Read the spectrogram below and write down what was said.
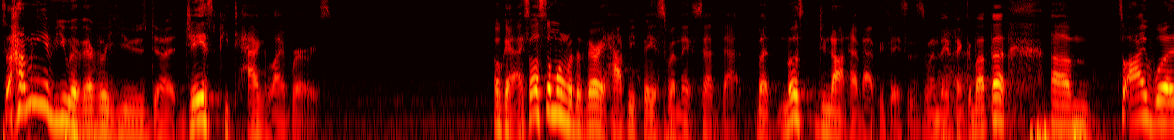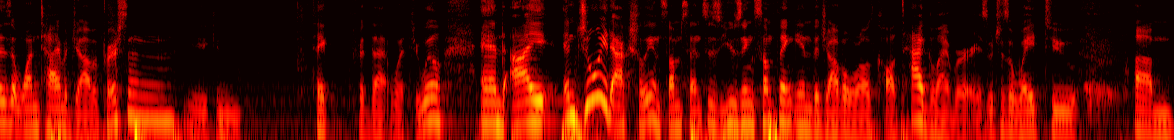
so, how many of you have ever used uh, JSP tag libraries? Okay, I saw someone with a very happy face when they said that, but most do not have happy faces when they think about that. Um, so, I was at one time a Java person. You can take for that what you will. And I enjoyed, actually, in some senses, using something in the Java world called tag libraries, which is a way to um,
